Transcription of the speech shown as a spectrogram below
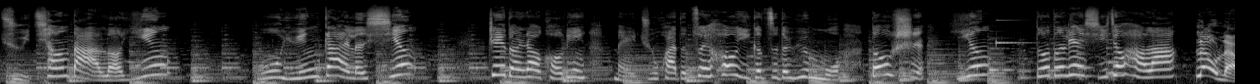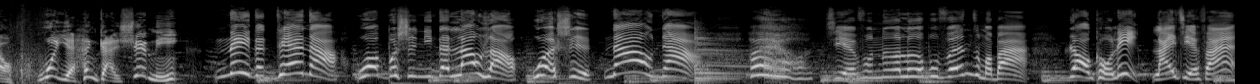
举枪打了鹰，乌云盖了星。这段绕口令每句话的最后一个字的韵母都是英，多多练习就好啦。姥姥，我也很感谢你。你的天哪，我不是你的姥姥，我是闹闹。哎呀，姐夫呢乐不分怎么办？绕口令来解烦。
